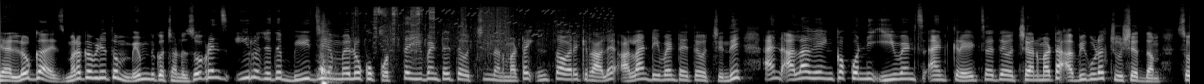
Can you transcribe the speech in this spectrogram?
హలో గైస్ మరొక వీడియోతో మేము ముందుకు వచ్చాను. సో ఫ్రెండ్స్ ఈ రోజు అయితే బీజిఎంఐలో ఒక కొత్త ఈవెంట్ అయితే వచ్చిందనమాట ఇంతవరకు రాలే. అలాంటి ఈవెంట్ అయితే వచ్చింది. అండ్ అలాగే ఇంకా కొన్ని ఈవెంట్స్ అండ్ క్రేట్స్ అయితే వచ్చాయన్నమాట. అవి కూడా చూసేద్దాం. సో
